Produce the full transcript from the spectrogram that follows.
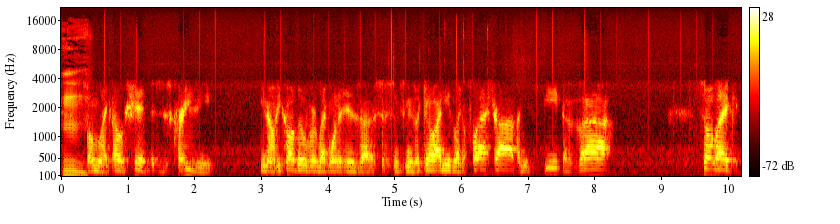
Mm. So I'm like, oh shit, this is crazy. You know, he called over like one of his uh, assistants, and he's like, yo, I need like a flash drive, I need this beat, da da da. So like,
